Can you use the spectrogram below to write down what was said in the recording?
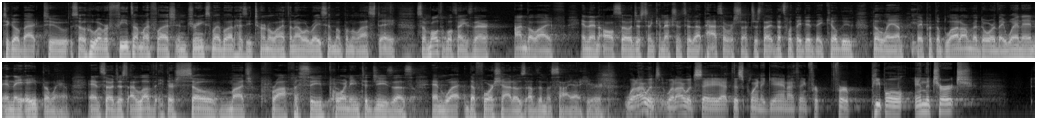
to go back to. So whoever feeds on my flesh and drinks my blood has eternal life, and I will raise him up on the last day. So multiple things there. I'm the life. And then also just in connection to that Passover stuff, just that, that's what they did. They killed the, the lamb. They put the blood on the door. They went in and they ate the lamb. And so just I love that there's so much prophecy pointing to Jesus and what the foreshadows of the Messiah here. What I would what I would say at this point again, I think for for people in the church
